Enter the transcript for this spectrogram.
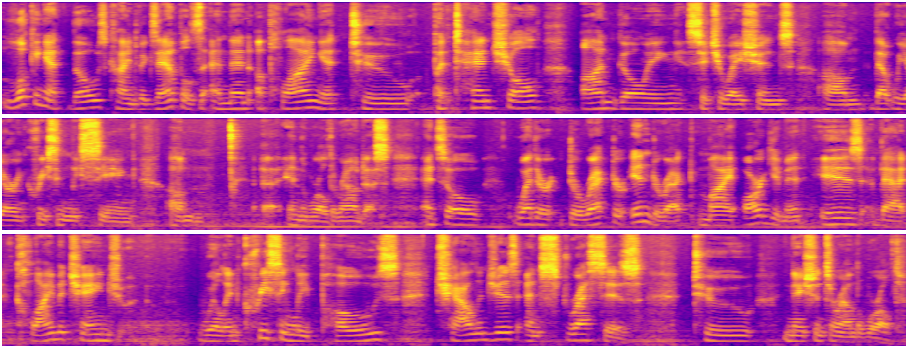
looking at those kind of examples and then applying it to potential ongoing situations um, that we are increasingly seeing um, uh, in the world around us. And so, whether direct or indirect, my argument is that climate change will increasingly pose challenges and stresses to nations around the world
